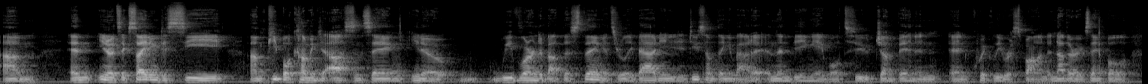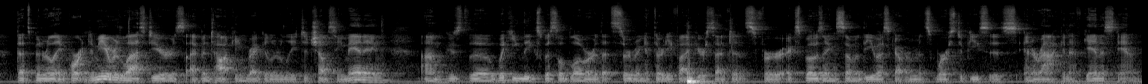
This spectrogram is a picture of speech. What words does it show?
Um, and you know it's exciting to see um, people coming to us and saying you know we've learned about this thing it's really bad you need to do something about it and then being able to jump in and, and quickly respond. Another example that's been really important to me over the last years i've been talking regularly to chelsea manning um, who's the wikileaks whistleblower that's serving a 35 year sentence for exposing some of the us government's worst abuses in iraq and afghanistan.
